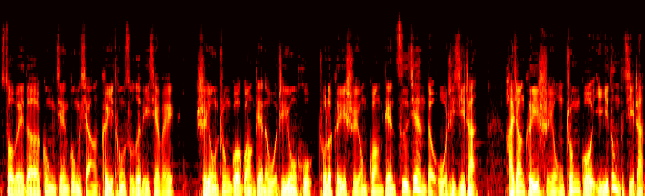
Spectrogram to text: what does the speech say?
所谓的共建共享，可以通俗的理解为，使用中国广电的 5G 用户，除了可以使用广电自建的 5G 基站，还将可以使用中国移动的基站。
